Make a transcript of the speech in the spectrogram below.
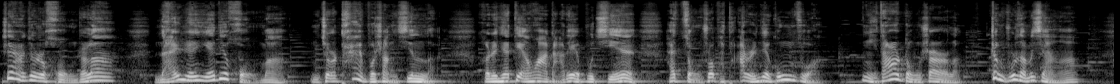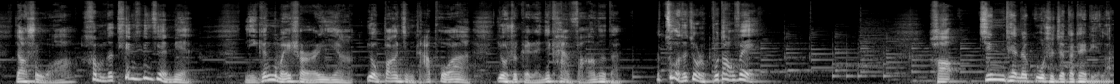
这样就是哄着了。男人也得哄嘛，你就是太不上心了，和人家电话打的也不勤，还总说怕打扰人家工作。你倒是懂事了，正主怎么想啊？要是我，恨不得天天见面。你跟个没事人一样，又帮警察破案，又是给人家看房子的。做的就是不到位。好，今天的故事就到这里了，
